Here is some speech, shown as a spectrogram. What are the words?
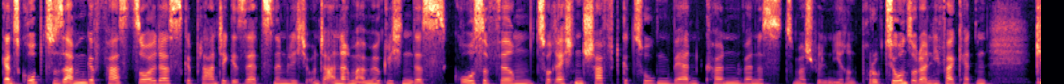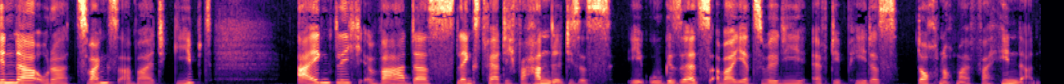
Ganz grob zusammengefasst soll das geplante Gesetz nämlich unter anderem ermöglichen, dass große Firmen zur Rechenschaft gezogen werden können, wenn es zum Beispiel in ihren Produktions- oder Lieferketten Kinder- oder Zwangsarbeit gibt. Eigentlich war das längst fertig verhandelt, dieses EU-Gesetz, aber jetzt will die FDP das doch nochmal verhindern.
